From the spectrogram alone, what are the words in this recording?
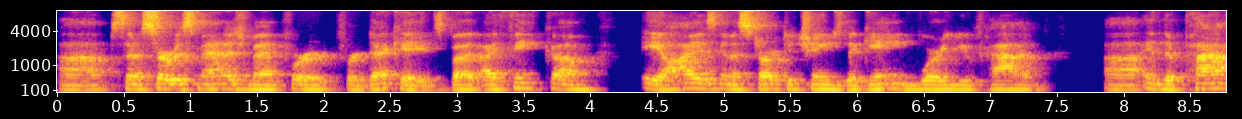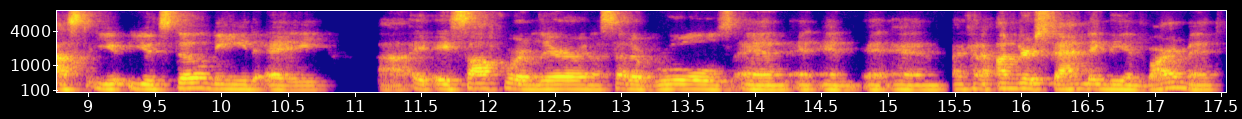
uh, service management for for decades, but I think um, AI is going to start to change the game where you've had uh, in the past you you'd still need a a, a, software layer and a set of rules and and and, and, and kind of understanding the environment.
